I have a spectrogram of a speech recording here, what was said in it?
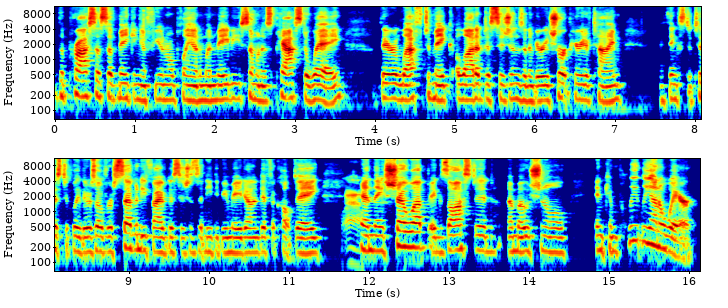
the process of making a funeral plan when maybe someone has passed away they're left to make a lot of decisions in a very short period of time. I think statistically, there's over 75 decisions that need to be made on a difficult day. Wow. And they show up exhausted, emotional, and completely unaware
